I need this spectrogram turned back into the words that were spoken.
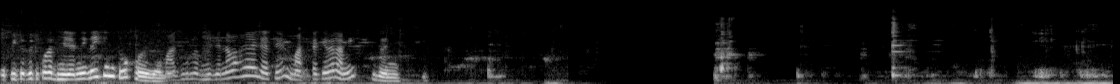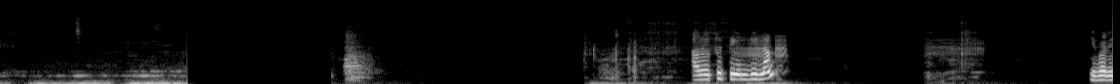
এপিট এপিট করে ভেজে নিলেই কিন্তু হয়ে যাবে। মাছগুলো ভেজে নেওয়া হয়ে গেছে, মাছটাকে এবার আমি তুলে নিচ্ছি। আর একটু তেল দিলাম। এবারে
